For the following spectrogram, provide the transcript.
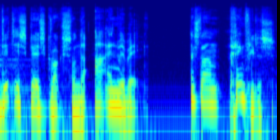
Dit is Kees Kwaks van de ANWB. Er staan geen files.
